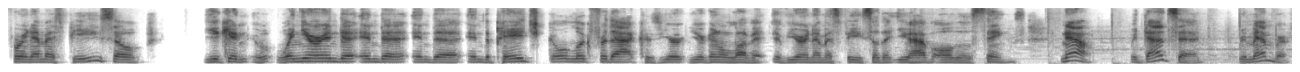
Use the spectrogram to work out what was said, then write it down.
for an msp so you can when you're in the in the in the in the page go look for that because you're you're gonna love it if you're an msp so that you have all those things. Now with that said remember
